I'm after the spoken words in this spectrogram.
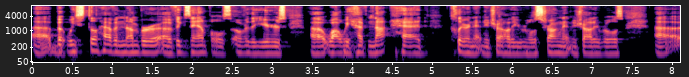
uh, but we still have a number of examples over the years uh, while we have not had clear net neutrality rules, strong net neutrality rules, uh,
